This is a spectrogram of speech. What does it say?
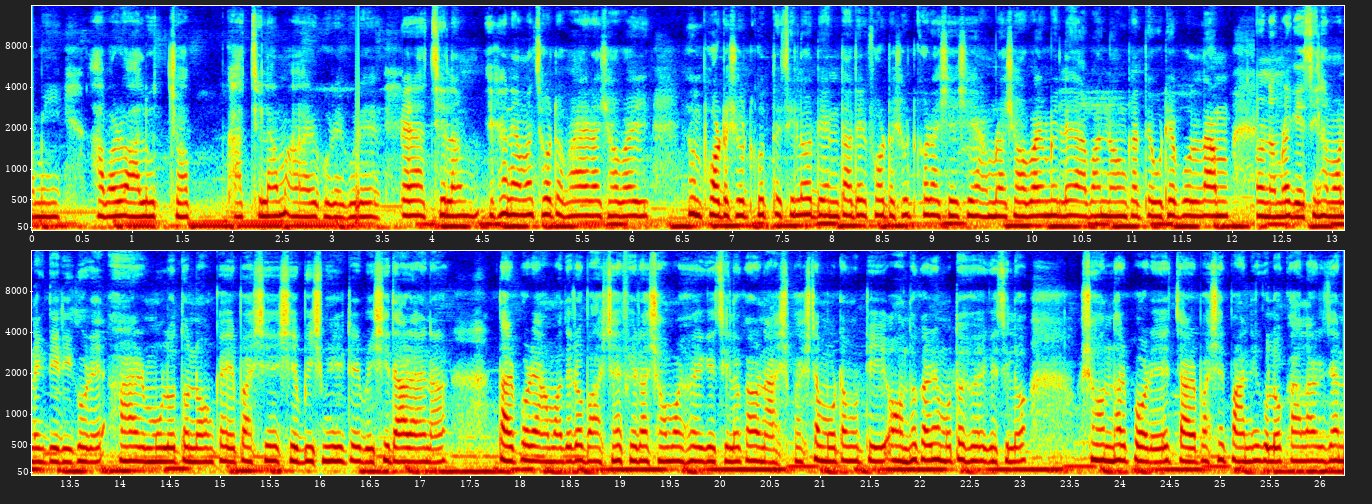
আমি আবারও আলুর চপ খাচ্ছিলাম আর ঘুরে ঘুরে বেড়াচ্ছিলাম। এখানে আমার ছোট ভাইয়েরা সবাই ফটোশ্যুট করতেছিল দেন তাদের ফটোশ্যুট করা শেষে আমরা সবাই মিলে আবার নৌকাতে উঠে পড়লাম। কারণ আমরা গেছিলাম অনেক দেরি করে, আর মূলত নৌকা এ পাশে এসে বিশ মিনিটের বেশি দাঁড়ায় না। তারপরে আমাদেরও বাসায় ফেরার সময় হয়ে গেছিল, কারণ আশপাশটা মোটামুটি অন্ধকারের মতো হয়ে গেছিল। সন্ধ্যার পরে চারপাশের পানিগুলো কালার যেন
